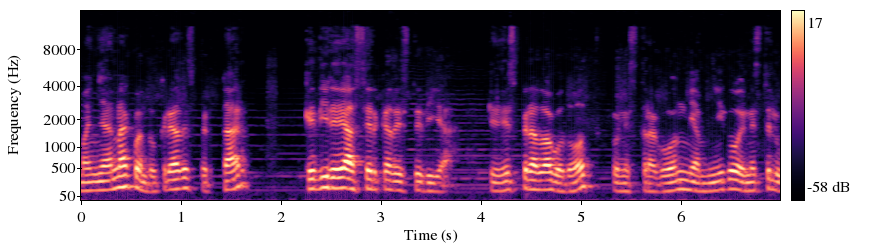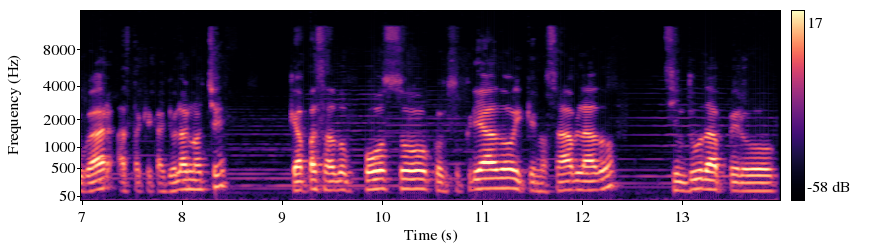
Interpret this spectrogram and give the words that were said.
Mañana, cuando crea despertar, ¿qué diré acerca de este día? que he esperado a Godot con Estragón, mi amigo, en este lugar hasta que cayó la noche, que ha pasado Pozo con su criado y que nos ha hablado, sin duda, pero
